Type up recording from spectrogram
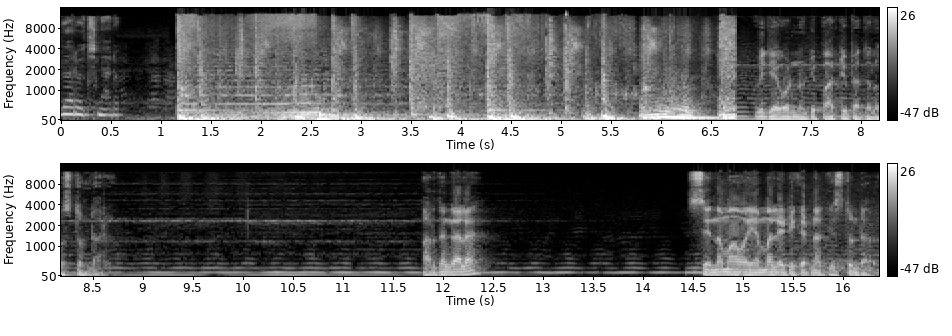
అల్లుడు గారు వచ్చినారు. విజయవాడ నుండి పార్టీ పెద్దలు వస్తుండారు అర్థం కాలే? సినిమావ ఎమ్మెల్యే టికెట్ నాకు ఇస్తుంటారు.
